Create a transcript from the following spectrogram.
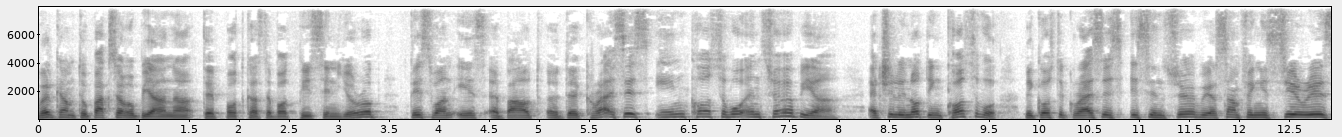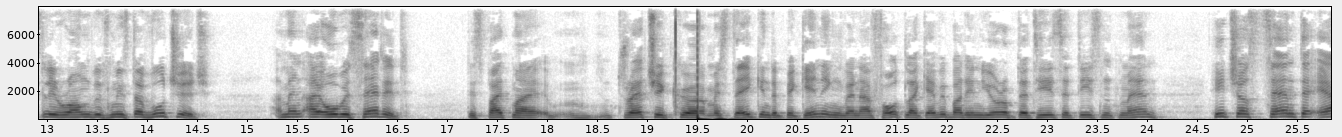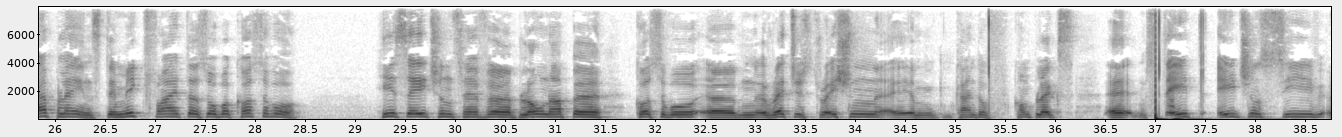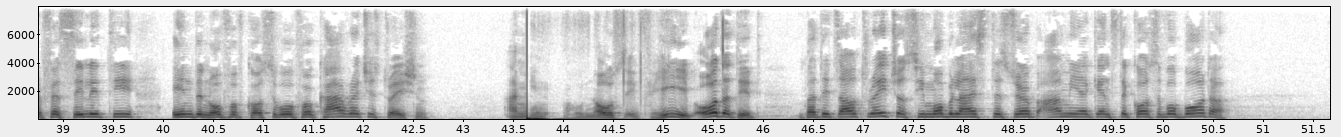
Welcome to Pax Europiana, the podcast about peace in Europe. This one is about uh, the crisis in Kosovo and Serbia. Actually, not in Kosovo, because the crisis is in Serbia. Something is seriously wrong with Mr. Vucic. I mean, I always said it, despite my um, tragic uh, mistake in the beginning when I thought, like everybody in Europe, that he is a decent man. He just sent the airplanes, the MiG fighters over Kosovo. His agents have uh, blown up a Kosovo um, registration um, kind of complex uh, state agency facility in the north of Kosovo for car registration. I mean, who knows if he ordered it, but it's outrageous. He mobilized the Serb army against the Kosovo border.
